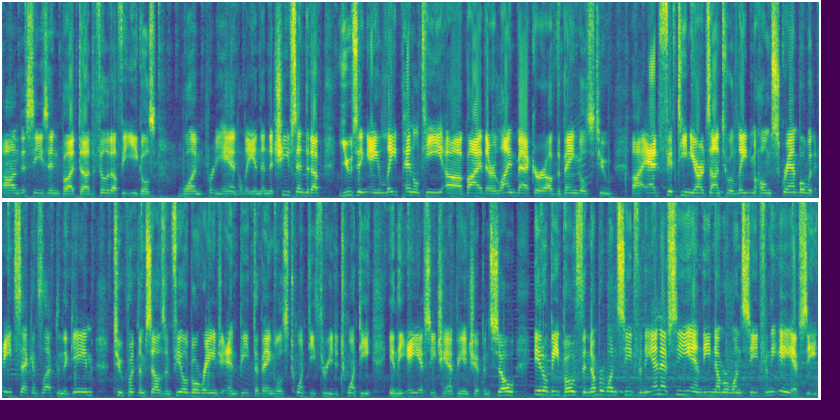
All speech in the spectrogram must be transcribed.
on the season, but uh, the Philadelphia Eagles won pretty handily. And then the Chiefs ended up using a late penalty uh, by their linebacker of the Bengals to uh, add 15 yards onto a late Mahomes scramble with eight seconds left in the game to put themselves in field goal range and beat the Bengals 23 to 20 in the AFC Championship. And so it'll be both the number one seed from the NFC and the number one seed from the AFC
